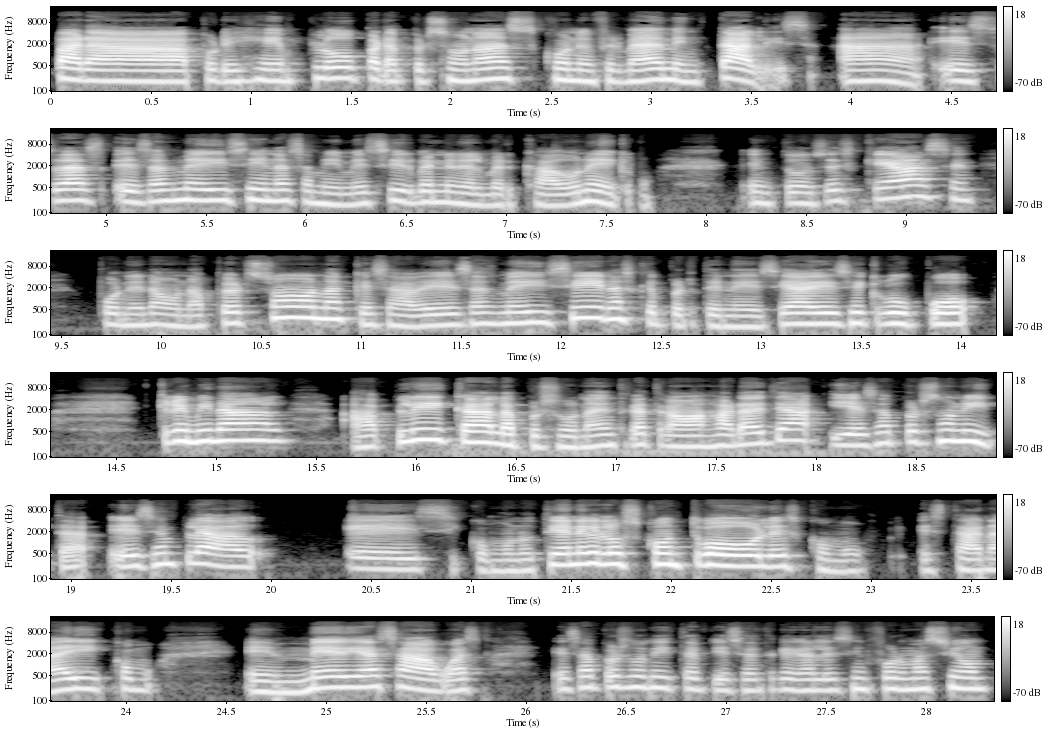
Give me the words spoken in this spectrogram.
para, por ejemplo, para personas con enfermedades mentales. Ah, esas, esas medicinas a mí me sirven en el mercado negro. Entonces, ¿qué hacen? Ponen a una persona que sabe esas medicinas, que pertenece a ese grupo criminal, aplica, la persona entra a trabajar allá y esa personita, ese empleado, eh, si como no tiene los controles, como están ahí como en medias aguas, esa personita empieza a entregarles información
